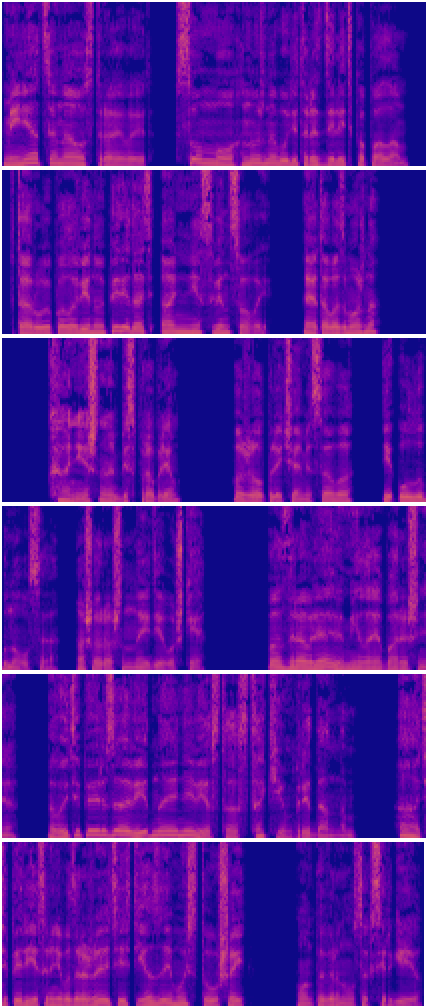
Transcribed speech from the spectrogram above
«Меня цена устраивает. Сумму нужно будет разделить пополам. Вторую половину передать Анне Свинцовой. Это возможно?» «Конечно, без проблем», — пожал плечами Сава и улыбнулся ошарашенной девушке. «Поздравляю, милая барышня. Вы теперь завидная невеста с таким приданным». «А теперь, если не возражаете, я займусь тушей». Он повернулся к Сергею.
